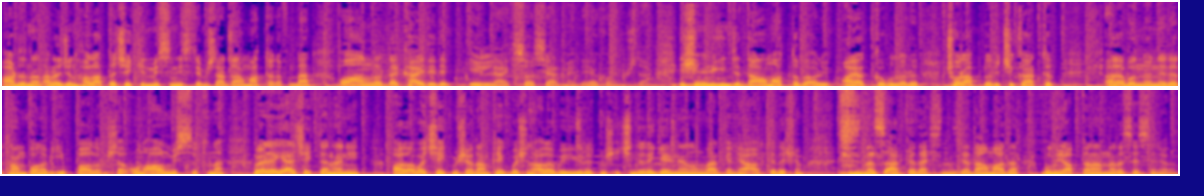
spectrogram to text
Ardından aracın halatla çekilmesini istemişler damat tarafından. O anları da kaydedip illaki sosyal medyaya koymuşlar. İşin ilginci damat da böyle ayakkabıları, çorapları çıkartıp arabanın önüne de tampona bir ip bağlamışlar. Onu almış sırtına. Böyle gerçekten hani araba çekmiş adam tek başına arabayı yürütmüş. İçinde de gelin hanım varken ya arkadaşım siz nasıl arkadaşsınız ya damada bunu yaptıranlara sesleniyorum.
